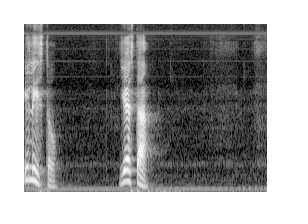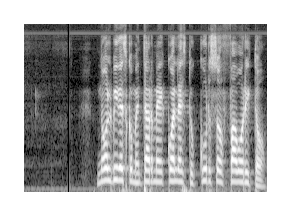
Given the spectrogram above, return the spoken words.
Y listo. Ya está. No olvides comentarme cuál es tu curso favorito.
